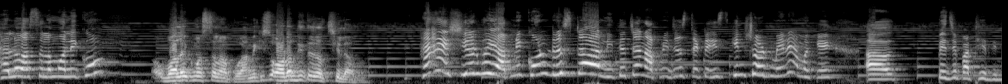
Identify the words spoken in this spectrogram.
হ্যালো আসসালামু আলাইকুম। ওয়ালাইকুম আসসালাম আপু আমি কিছু অর্ডার দিতে যাচ্ছিলাম। হ্যাঁ হ্যাঁ শিওর ভাই আপনি কোন ড্রেসটা নিতে চান আপনি জাস্ট একটা স্ক্রিনশট মেরে আমাকে পেজে পাঠিয়ে দিন।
